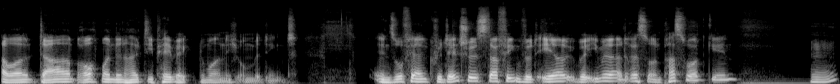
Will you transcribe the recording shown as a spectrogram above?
aber da braucht man dann halt die Payback-Nummer nicht unbedingt. Insofern Credential Stuffing wird eher über E-Mail-Adresse und Passwort gehen. Mhm.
